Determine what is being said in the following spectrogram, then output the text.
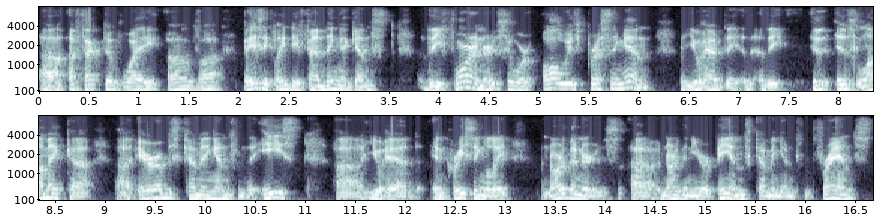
uh, effective way of uh, basically defending against the foreigners who were always pressing in. You had the the Islamic uh, uh, Arabs coming in from the east. Uh, you had increasingly Northerners, uh, Northern Europeans coming in from France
